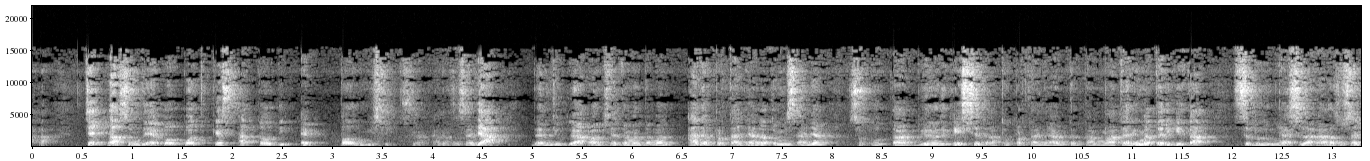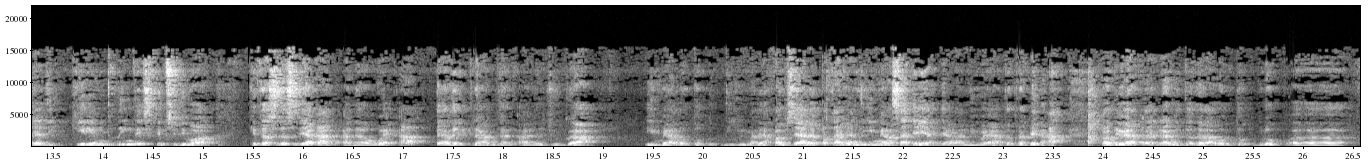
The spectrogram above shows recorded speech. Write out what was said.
Cek langsung di Apple Podcast atau di Apple Music. Silahkan langsung saja. Dan juga kalau misalnya teman-teman ada pertanyaan atau misalnya seputar Beyond Education atau pertanyaan tentang materi-materi kita sebelumnya silahkan langsung saja dikirim link deskripsi di bawah. Kita sudah sediakan. Ada WA, Telegram dan ada juga email untuk di email ya. Kalau misalnya ada pertanyaan di email saja ya, jangan di WA atau Telegram. Kalau di WA Telegram itu adalah untuk grup uh,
